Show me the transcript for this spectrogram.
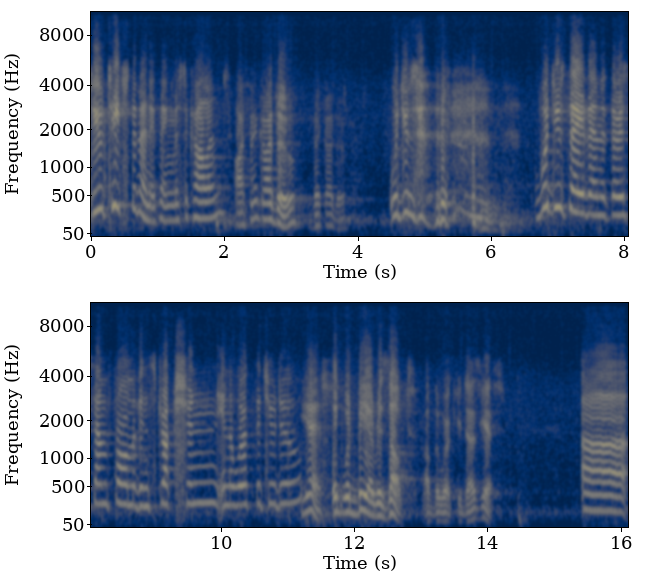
Do you teach them anything, Mr. Collins? I think I do. I think I do. Would you would you say then that there is some form of instruction in the work that you do? Yes. It would be a result of the work he does, yes. Uh,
